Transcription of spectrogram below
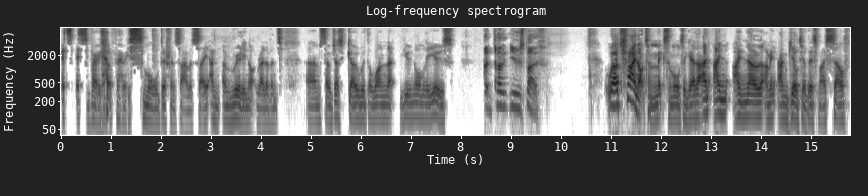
it's it's very a very small difference, I would say, and, and really not relevant. Um, so just go with the one that you normally use. But don't use both. Well, try not to mix them all together. I, I, I know, I mean, I'm guilty of this myself.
